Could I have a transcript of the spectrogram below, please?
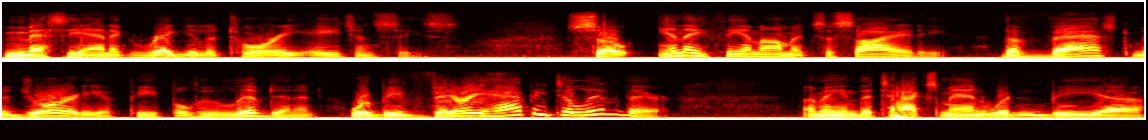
messianic regulatory agencies. So, in a theonomic society, the vast majority of people who lived in it would be very happy to live there. I mean, the tax man wouldn't be uh,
